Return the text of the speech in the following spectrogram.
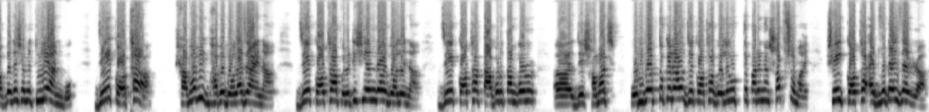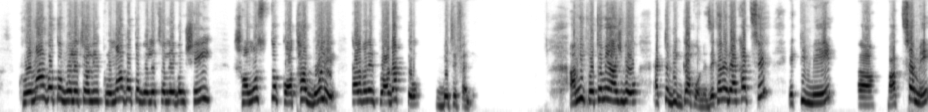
আপনাদের সামনে তুলে আনব। যে কথা স্বাভাবিকভাবে বলা যায় না, যে কথা পলিটিশিয়ানরাও বলে না, যে কথা তাবর তাবর যে সমাজ পরিবর্তকেরাও যে কথা বলে উঠতে পারে না সব সময় সেই কথা অ্যাডভার্টাইজাররা ক্রমাগত বলে চলে, ক্রমাগত বলে চলে এবং সেই সমস্ত কথা বলে তারা তাদের প্রোডাক্টও বেঁচে ফেলে। আমি প্রথমে আসব একটা বিজ্ঞাপনে, যেখানে দেখাচ্ছে একটি মেয়ে বাচ্চা মেয়ে,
